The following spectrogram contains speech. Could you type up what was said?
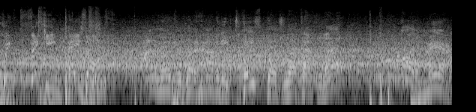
Quick thinking pays off. I don't know if they're going to have any taste buds left after that. Oh, man.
